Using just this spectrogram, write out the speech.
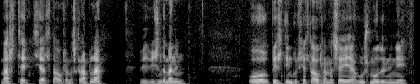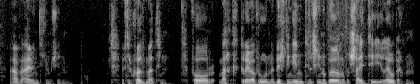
Martin held áfram að skrabla við vísindamannin og Byrtingur held áfram að segja húsmóðurinni af ævindinum sínum. Eftir kvöldmatinn fór markgreifafrúin með Byrting inn til sín og bauð hann þar sæti í legubeknum.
